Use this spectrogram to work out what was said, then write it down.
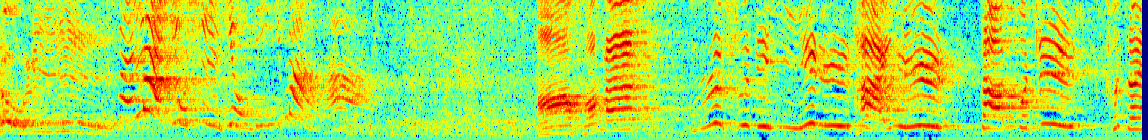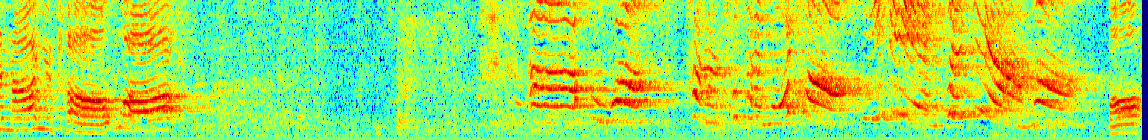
有理。本来就是有理嘛。啊，皇儿，如此的一女才女，但不知出在哪一朝啊？啊，啊？啊，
